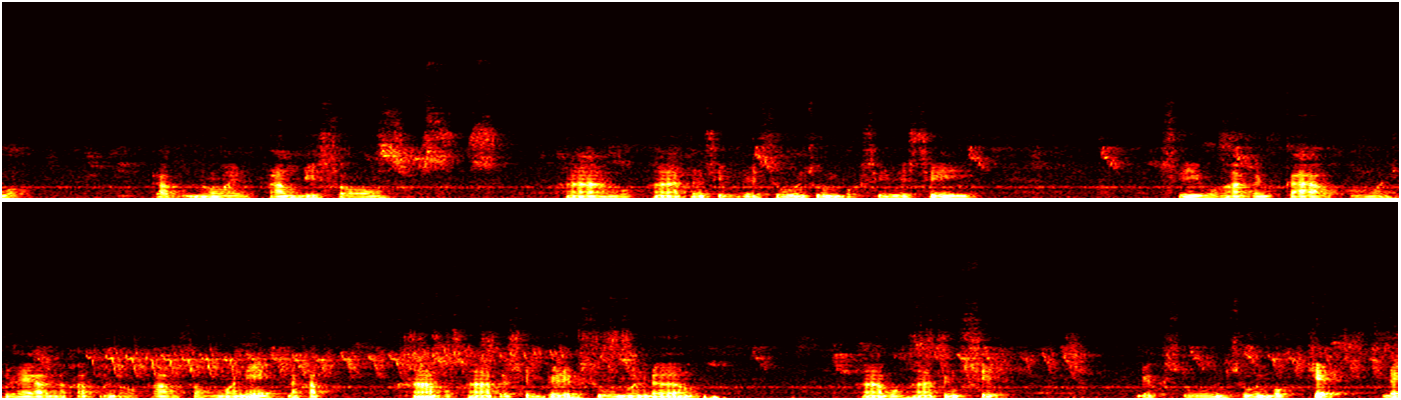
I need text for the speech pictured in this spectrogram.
บวกหลักหน่วยครั้งที่สองห้าบวกห้าเป็นสิบได้ศูนย์ศูนย์บวกสี่ได้สี่สี่บวกห้าเป็นเก้าของวันที่แล้วนะครับ มันออกเก้าสองวันนี้นะครับห้าบวกห้าเป็นสิบได้เลขศูนย์เหมือนเดิมห้าบวกห้าเป็นสิบเลขศูนย์ศูนย์บวกเจ็ดได้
